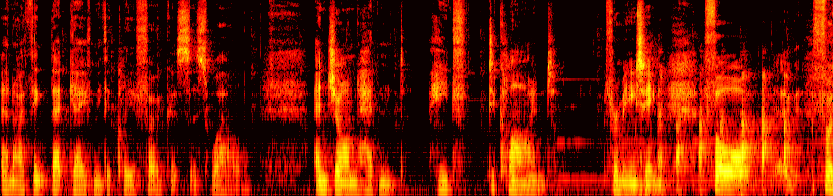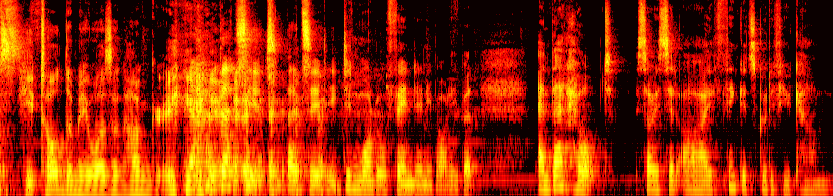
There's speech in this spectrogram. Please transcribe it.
and I think that gave me the clear focus as well. And John hadn't, he'd declined from eating for for he told them he wasn't hungry. Yeah, that's it that's it. He didn't want to offend anybody but and that helped. So he said i think it's good if you come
